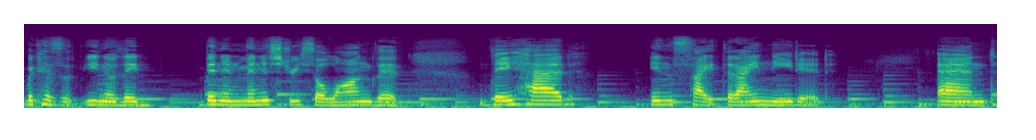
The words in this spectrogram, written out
because, you know, they'd been in ministry so long that they had insight that I needed. And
